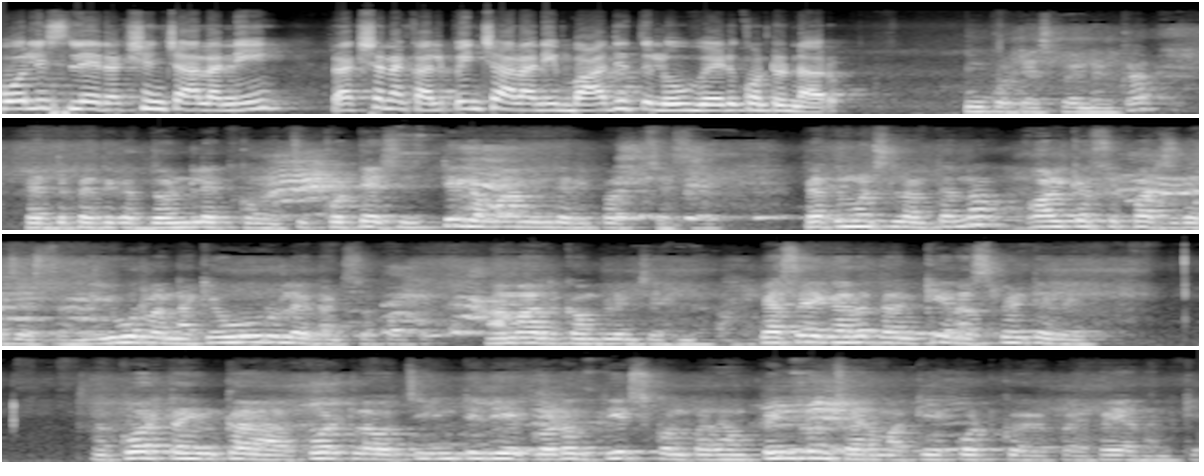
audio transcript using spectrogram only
పోలీసులే రక్షించాలని రక్షణ కల్పించాలని బాధితులు వేడుకుంటున్నారు. కొట్టేసిపోయినాక పెద్ద పెద్దగా దొండలు ఎత్తుకొని వచ్చి కొట్టేసి తిరిగి మా మీద రిపోర్ట్ చేస్తారు. పెద్ద మనుషులంతా వాళ్ళకే సిఫార్సుగా చేస్తాను ఈ ఊర్లో నాకు ఏ ఊరు లేదంటే సపోర్ట్ ఆ మాదిరి కంప్లైంట్ చేసిన ఎస్ఐ గారు దానికి రెస్పెంటే లేదు. కోర్టు ఇంకా కోర్టులో వచ్చి ఇంటిది గొడవ తీర్చుకొని పదాం పెండ్లు సార్ మాకు ఈ కోర్టుకు పోయేదానికి.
